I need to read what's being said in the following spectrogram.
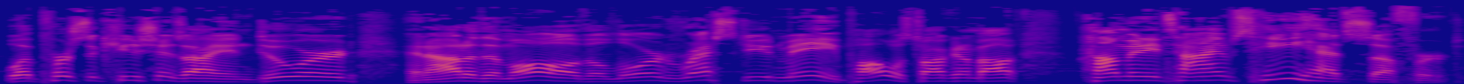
what persecutions I endured, and out of them all the Lord rescued me. Paul was talking about how many times he had suffered.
